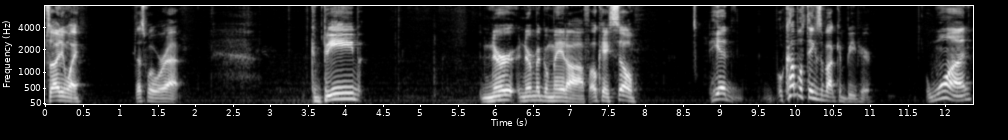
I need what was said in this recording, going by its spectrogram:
So anyway, that's where we're at. Khabib Nur Nurmagomedov. Okay, so he had a couple things about Khabib here. One,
